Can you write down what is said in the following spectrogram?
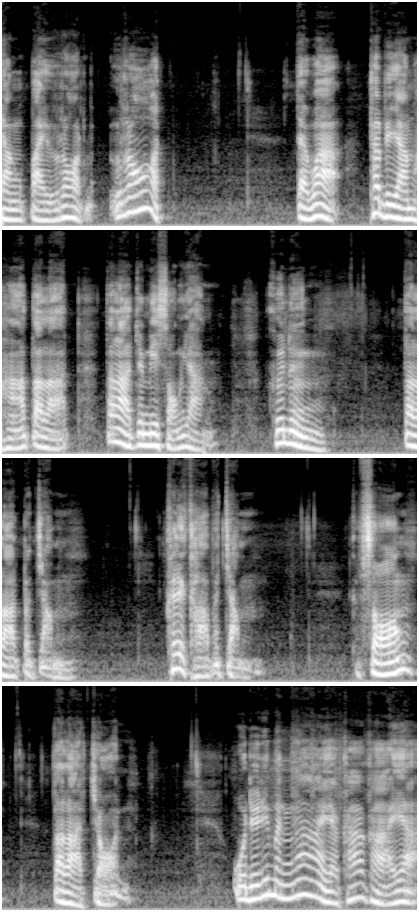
ยังไปรอดรอด แต่ว่าท่าพยายามหาตลาด ตลาดจะมีสองอย่าง คือหนึ่งตลาดประจำเขาเรียขาประจำกับสองตลาดจรโอ้เดี๋ยวนี้มันง่ายอะค้าขายอะ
